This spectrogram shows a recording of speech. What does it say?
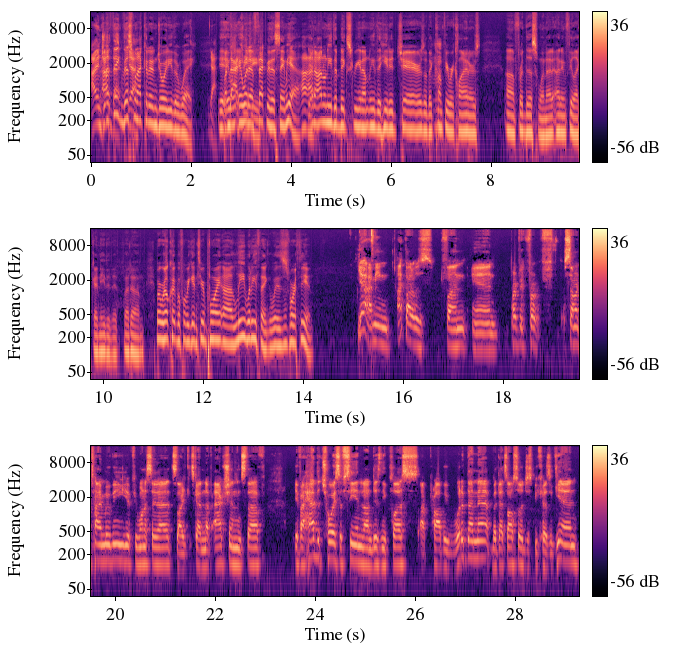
I enjoyed think that. this Yeah. one I could have enjoyed either way. Yeah, it, but it, it would affect me the same. Yeah, I, I Yeah. don't- I don't need the big screen. I don't need the heated chairs or the Mm-hmm. comfy recliners uh, for this one. I, I didn't feel like I needed it. But um, but real quick before we get into your point, uh, Lee, what do you think? Is this worth seeing? Yeah, I mean, I thought it was fun and perfect for summertime movie. If you want to say that, it's like it's got enough action and stuff. If I had the choice of seeing it on Disney Plus, I probably would have done that. But that's also just because, again,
